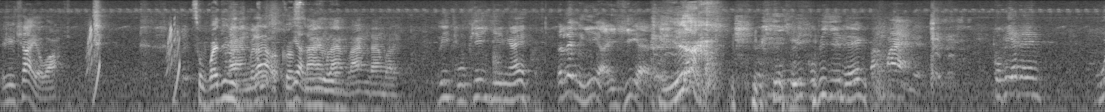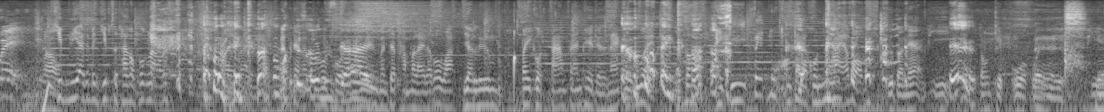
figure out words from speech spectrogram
เอ้ยใช่เหรอวะ So why did แร you งไปแล้ว go across เฮีย the แรง mirror? แรงแรงแรงไปเฮ้ยกูพี่ยีนไง แล้วเล่นอย่างนี้เหรอไอ้เหี้ย Yeah. นี่กูพี่ยีนเองตั้งแม่งเนี่ยกูพีเอสเอง เว้ยคลิปนี้อาจจะเป็นคลิปสุดท้ายของพวกเรา Oh my god, what is up with this guy? มันจะทำอะไรแล้วปะวะ อย่าลืมไปกดตามแฟนเพจเดอะแน็กด้วย Oh my แล้วก็ God ไอจีเฟซบุ๊กของแต่ละคนไม่ใช่ครับผม คือตอนเนี้ยพี่เอ๊ะต้องเก็บอ้วกไว้พี่พี่เอ็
